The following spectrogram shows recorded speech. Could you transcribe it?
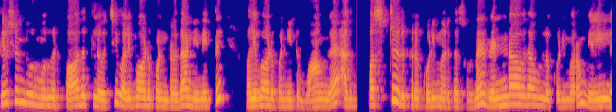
திருச்செந்தூர் முருகர் பாதத்தில் வச்சு வழிபாடு பண்ணுறதா நினைத்து வழிபாடு பண்ணிட்டு வாங்க. அது ஃபர்ஸ்ட் இருக்கிற கொடிமரத்தை சொல்றேன். ரெண்டாவதா உள்ள கொடிமரம் வெளியில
